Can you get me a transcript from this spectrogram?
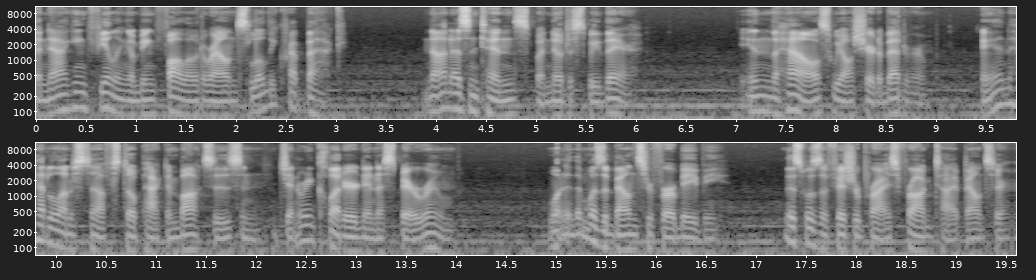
The nagging feeling of being followed around slowly crept back. Not as intense, but noticeably there. In the house, we all shared a bedroom, and had a lot of stuff still packed in boxes and generally cluttered in a spare room. One of them was a bouncer for our baby. This was a Fisher Price frog type bouncer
